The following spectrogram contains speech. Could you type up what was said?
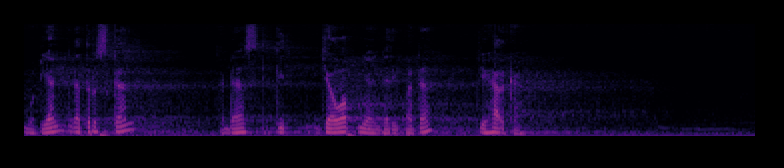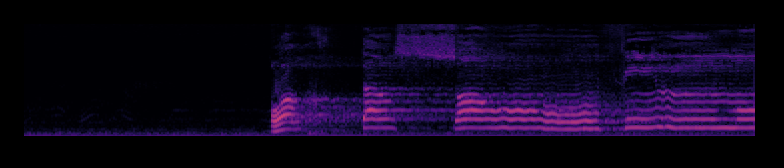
Kemudian kita teruskan. Ada sedikit jawabnya daripada Jiharka. واختصوا في المرسلين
